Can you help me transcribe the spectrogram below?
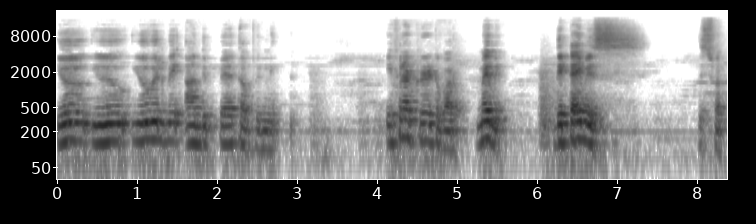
you you you will be on the path of winning if not today tomorrow maybe the time is this one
